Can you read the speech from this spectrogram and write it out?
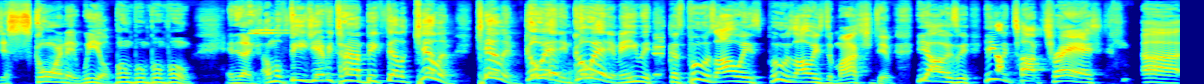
just scoring at will. Boom, boom, boom, boom. And he's like, "I'm gonna feed you every time, big fella. Kill him. Kill him. Go at him. Go at him." And he would because Pooh was always Pooh was always demonstrative. He always he would talk trash. Uh,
